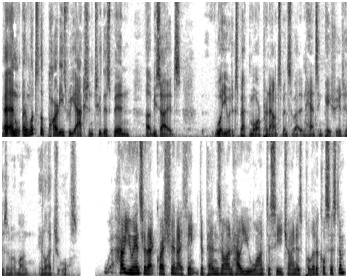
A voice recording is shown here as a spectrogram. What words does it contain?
And, and, and what's the party's reaction to this been, uh, besides what you would expect more pronouncements about enhancing patriotism among intellectuals. How you answer that question, I think, depends on how you want to see China's political system.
